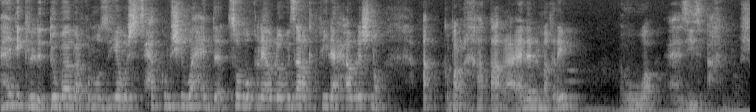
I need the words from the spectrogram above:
هذيك الذبابه القرمزية واش تحكم شي واحد تسوق لها ولا وزارة الفلاحة ولا شنو؟ أكبر خطر على المغرب هو عزيز اخنوش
